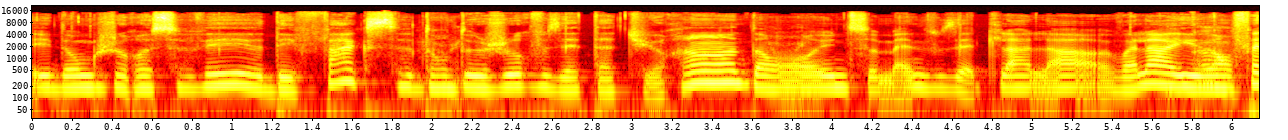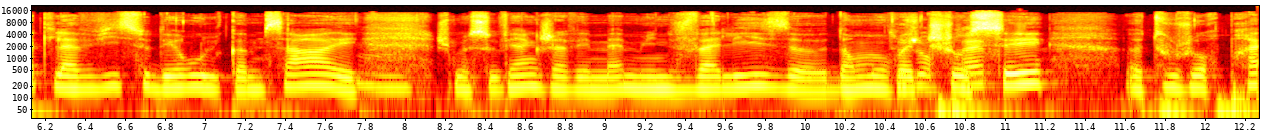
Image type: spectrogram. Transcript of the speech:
Et donc, je recevais des fax. Dans deux jours, vous êtes à Turin. Dans une semaine, vous êtes là, là. Voilà. Et en fait, la vie se déroule comme ça. Et Mm. je me souviens que j'avais même une valise dans mon Toujours rez-de-chaussée, euh, toujours prête.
